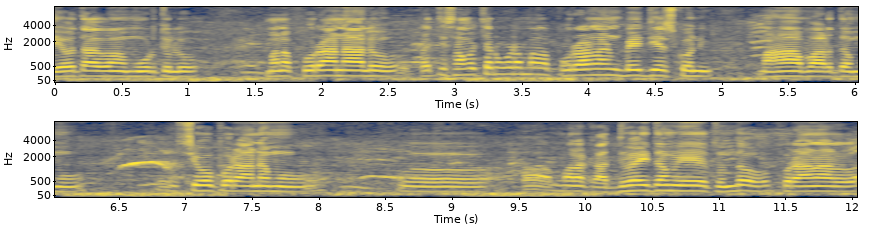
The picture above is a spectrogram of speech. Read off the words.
దేవతా మూర్తులు మన పురాణాలు ప్రతి సంవత్సరం కూడా మన పురాణాలను బేస్ చేసుకొని మహాభారతము శివపురాణము మనకు అద్వైతం ఏతుందో పురాణాల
